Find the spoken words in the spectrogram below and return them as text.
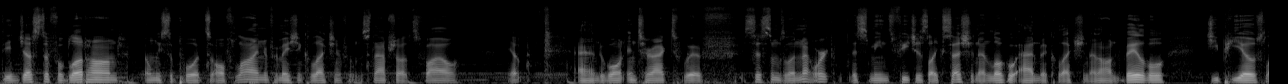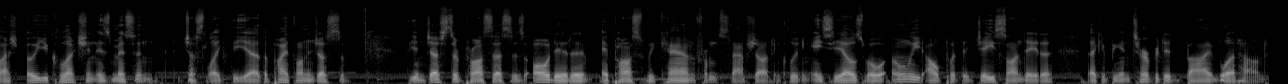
The ingester for Bloodhound only supports offline information collection from the snapshots file. Yep. And won't interact with systems on the network. This means features like session and local admin collection are not available. GPO slash OU collection is missing, just like the uh, the Python ingester. The ingester processes all data it possibly can from the snapshot, including ACLs, but will only output the JSON data that can be interpreted by Bloodhound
